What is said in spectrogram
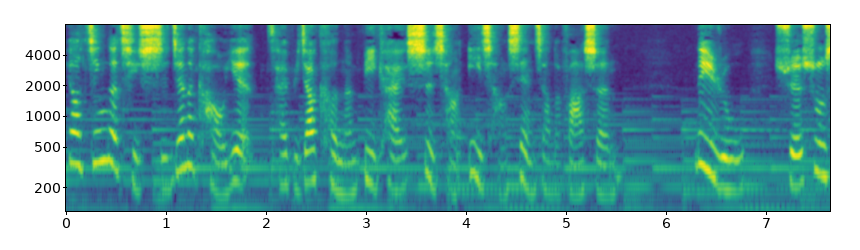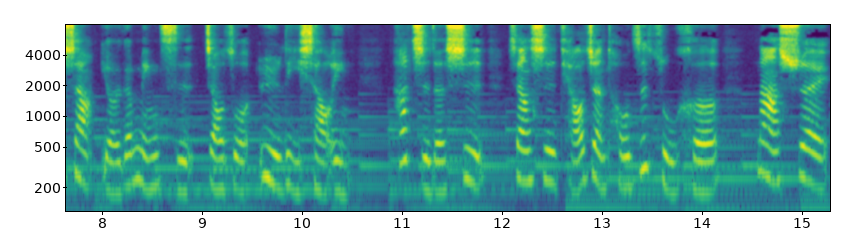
要经得起时间的考验，才比较可能避开市场异常现象的发生。例如，学术上有一个名词叫做日历效应，它指的是像是调整投资组合。纳税、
